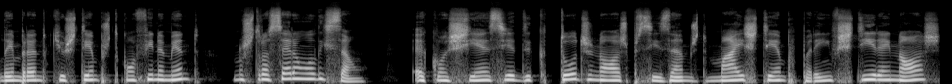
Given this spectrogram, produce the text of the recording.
lembrando que os tempos de confinamento nos trouxeram a lição a consciência de que todos nós precisamos de mais tempo para investir em nós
